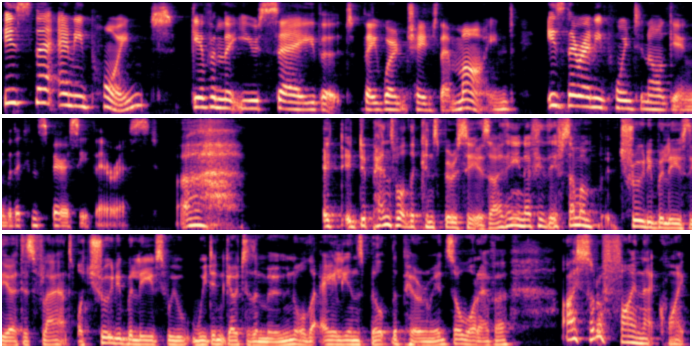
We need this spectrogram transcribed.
Is there any point, given that you say that they won't change their mind, is there any point in arguing with a conspiracy theorist? Uh, it, it depends what the conspiracy is. I think you know, if, if someone truly believes the Earth is flat, or truly believes we we didn't go to the moon, or the aliens built the pyramids, or whatever, I sort of find that quite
